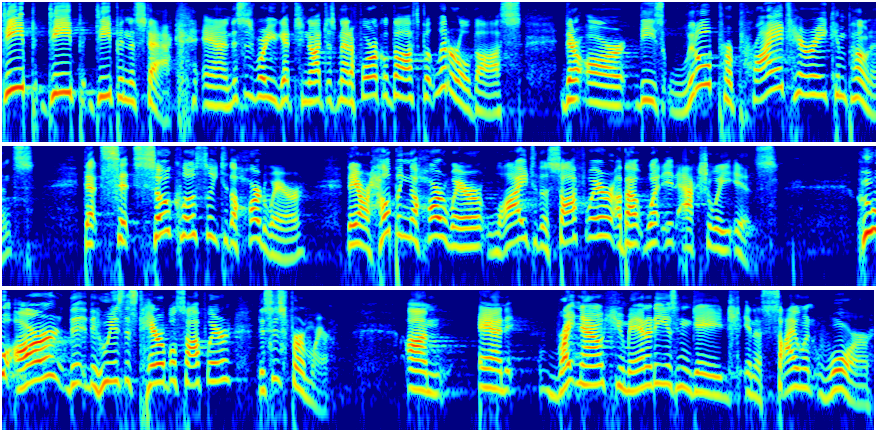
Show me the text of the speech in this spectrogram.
deep, deep, deep in the stack. And this is where you get to not just metaphorical DOS, but literal DOS. There are these little proprietary components that sit so closely to the hardware, they are helping the hardware lie to the software about what it actually is. Who are, the, who is this terrible software? This is firmware. Um, and right now, humanity is engaged in a silent war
